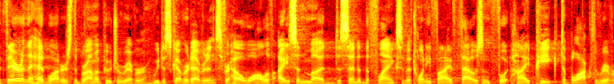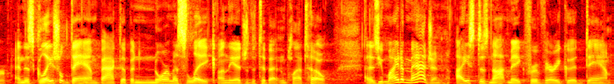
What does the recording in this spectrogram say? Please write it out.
But there in the headwaters of the Brahmaputra River, we discovered evidence for how a wall of ice and mud descended the flanks of a 25,000 foot high peak to block the river. And this glacial dam backed up an enormous lake on the edge of the Tibetan plateau. And as you might imagine, ice does not make for a very good dam.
